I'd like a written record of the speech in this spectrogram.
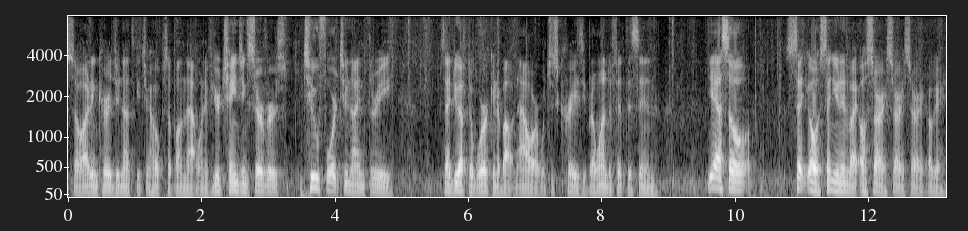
So I'd encourage you not to get your hopes up on that one. If you're changing servers, 24293, because I do have to work in about an hour, which is crazy, but I wanted to fit this in. Yeah, so sent oh sent you an invite. Oh sorry, sorry, sorry. Okay.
